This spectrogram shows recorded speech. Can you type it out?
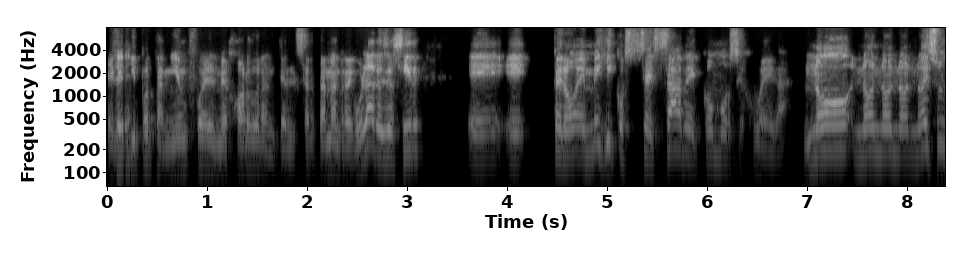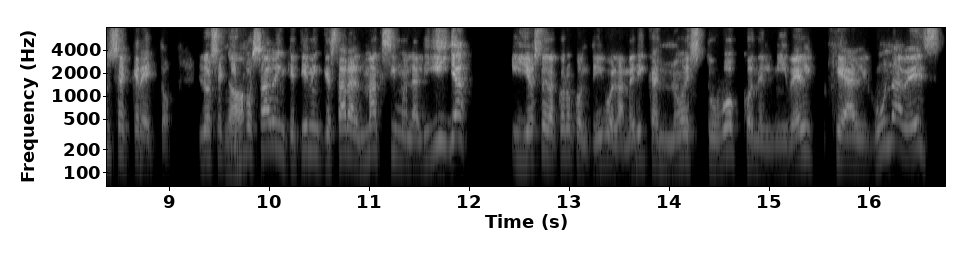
el sí. equipo también fue el mejor durante el certamen regular. Es decir, eh, eh, pero en México se sabe cómo se juega. No, no, no, no, no es un secreto. Los equipos no. saben que tienen que estar al máximo en la liguilla y yo estoy de acuerdo contigo. El América no estuvo con el nivel que alguna vez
